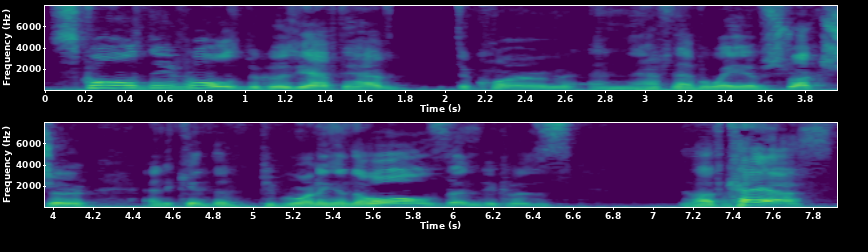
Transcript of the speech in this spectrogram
Schools need rules because you have to have decorum and you have to have a way of structure, and you can't have people running in the halls, and because you'll have chaos.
